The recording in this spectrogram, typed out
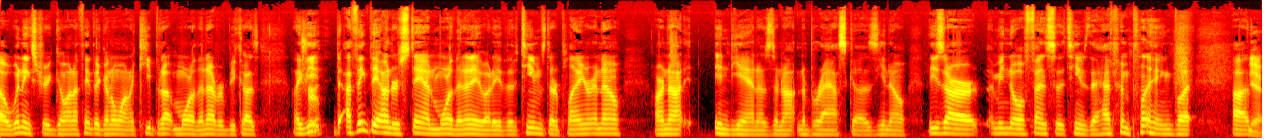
a winning streak going, I think they're going to want to keep it up more than ever because like the, I think they understand more than anybody the teams they're playing right now are not Indiana's, they're not Nebraskas. You know, these are. I mean, no offense to the teams they have been playing, but uh, Yeah.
